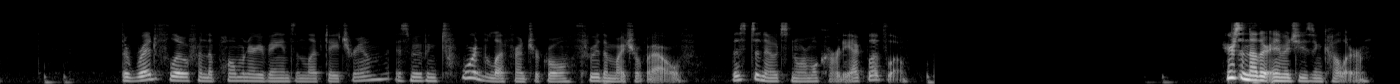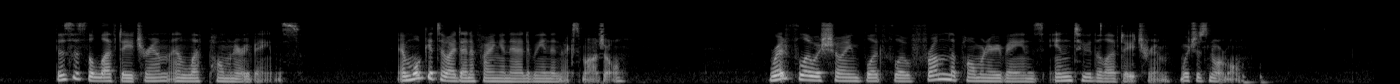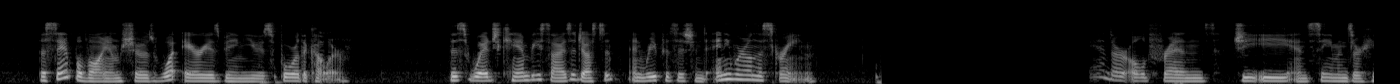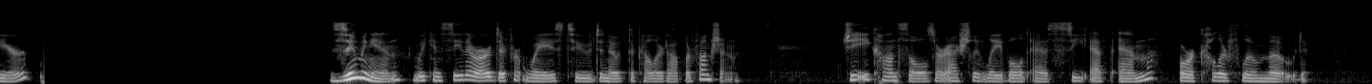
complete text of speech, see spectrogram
The red flow from the pulmonary veins in left atrium is moving toward the left ventricle through the mitral valve. This denotes normal cardiac blood flow. Here's another image using color. This is the left atrium and left pulmonary veins. And we'll get to identifying anatomy in the next module. Red flow is showing blood flow from the pulmonary veins into the left atrium, which is normal. The sample volume shows what area is being used for the color. This wedge can be size adjusted and repositioned anywhere on the screen. And our old friends GE and Siemens are here. Zooming in, we can see there are different ways to denote the color Doppler function. GE consoles are actually labeled as CFM or color flow mode.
